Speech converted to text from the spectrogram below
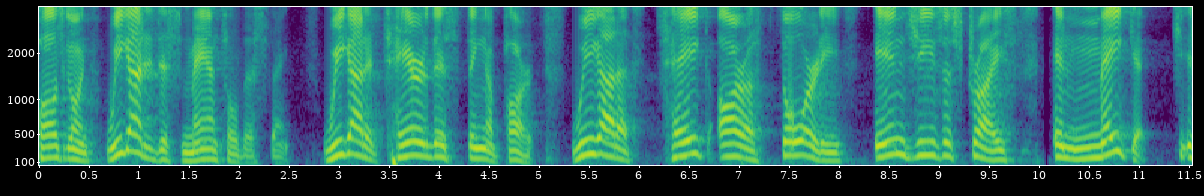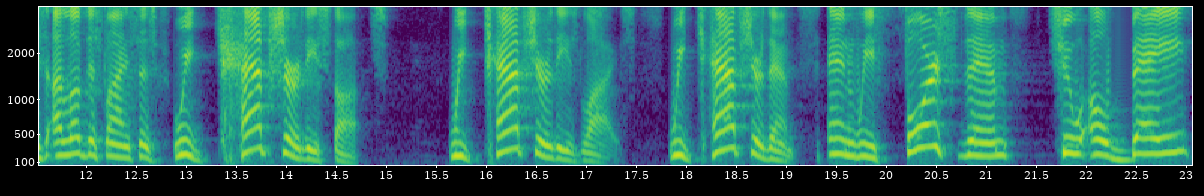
Paul's going, we got to dismantle this thing. We got to tear this thing apart. We got to take our authority in Jesus Christ and make it. I love this line. It says, we capture these thoughts. We capture these lies. We capture them and we force them to obey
